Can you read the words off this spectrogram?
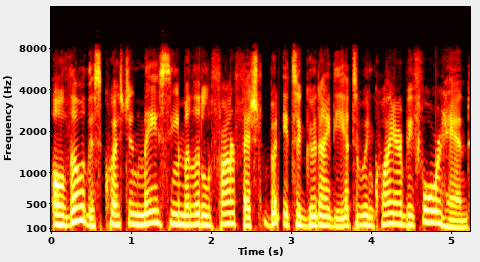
Although this question may seem a little far-fetched but it's a good idea to inquire beforehand,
